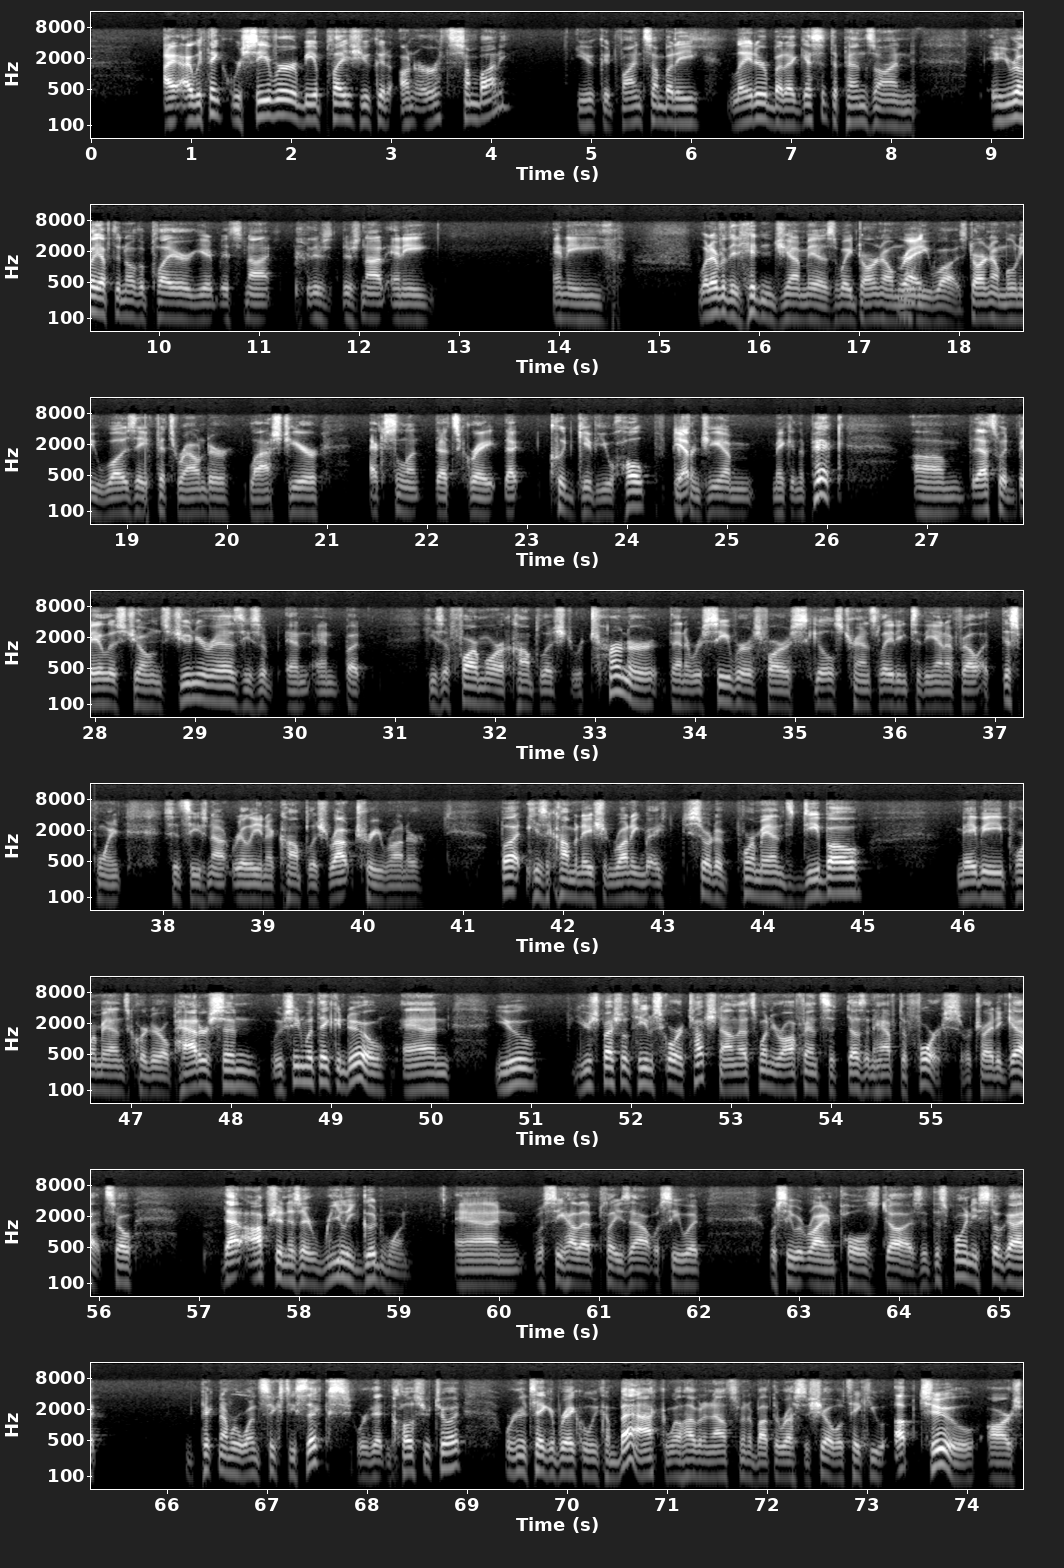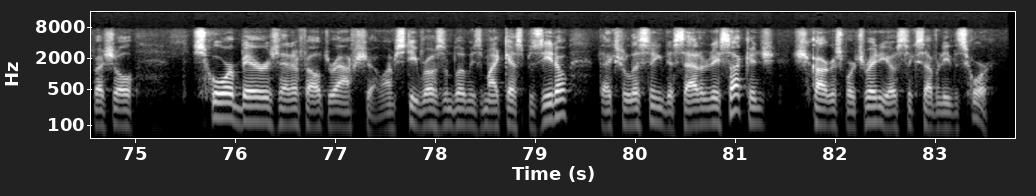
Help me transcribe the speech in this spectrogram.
I, I would think receiver would be a place you could unearth somebody. You could find somebody later, but I guess it depends on. You really have to know the player. It's not there's there's not any any whatever the hidden gem is. The way Darnell Mooney right. was. Darnell Mooney was a fifth rounder last year. Excellent. That's great. That could give you hope. Different yep. GM making the pick. Um, that's what Velus Jones Jr. is. He's a and and but He's a far more accomplished returner than a receiver as far as skills translating to the NFL at this point, since he's not really an accomplished route tree runner. But he's a combination running sort of poor man's Deebo, maybe poor man's Cordarrelle Patterson. We've seen what they can do, and you your special teams score a touchdown. That's when your offense doesn't have to force or try to get. So that option is a really good one and we'll see how that plays out. We'll see what we'll see what Ryan Poles does. At this point, he's still got pick number 166. We're getting closer to it. We're going to take a break when we come back, and we'll have an announcement about the rest of the show. We'll take you up to our special Score Bears NFL Draft Show. I'm Steve Rosenbloom. He's Mike Esposito. Thanks for listening to Saturday Suckage, Chicago Sports Radio, 670 The Score.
